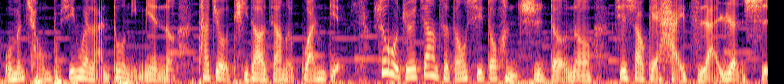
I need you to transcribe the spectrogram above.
我们穷不是因为懒惰》里面呢，他就有提到这样的观点。所以我觉得这样子的东西都很值得呢，介绍给孩子来认识。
